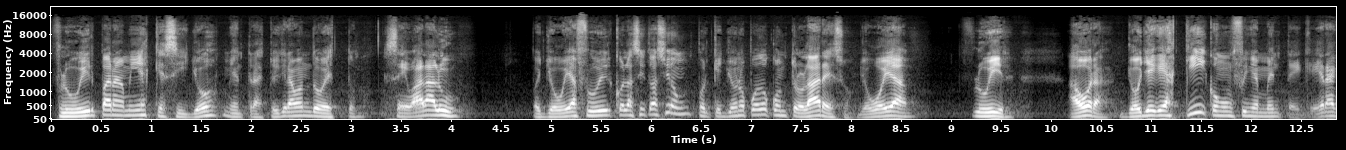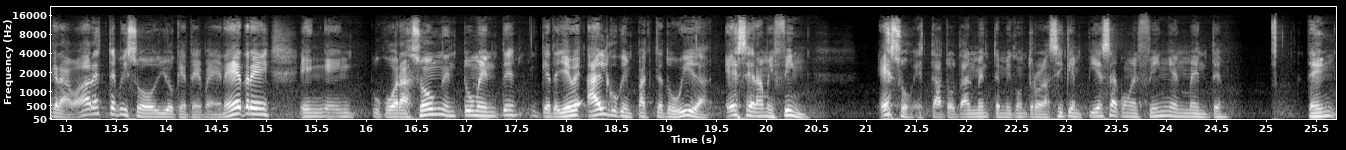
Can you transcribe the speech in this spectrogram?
fluir para mí es que si yo, mientras estoy grabando esto, se va la luz, pues yo voy a fluir con la situación porque yo no puedo controlar eso. Yo voy a fluir. Ahora, yo llegué aquí con un fin en mente, que era grabar este episodio, que te penetre en, tu corazón, en tu mente, que te lleve algo que impacte tu vida. Ese era mi fin. Eso está totalmente en mi control. Así que empieza con el fin en mente. Ten,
